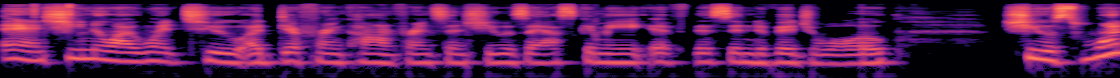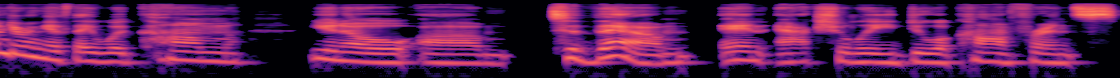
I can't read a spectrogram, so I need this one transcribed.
and she knew I went to a different conference and she was asking me if this individual, she was wondering if they would come, you know, um, to them and actually do a conference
